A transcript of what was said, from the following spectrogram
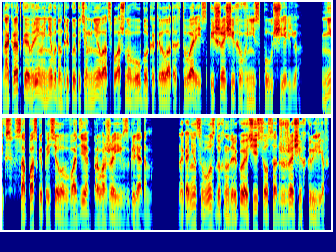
На краткое время небо над рекой потемнело от сплошного облака крылатых тварей, спешащих вниз по ущелью. Никс с опаской присела в воде, провожая их взглядом. Наконец воздух над рекой очистился от жужжащих крыльев.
